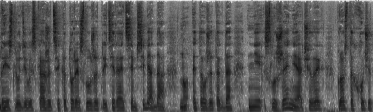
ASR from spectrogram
Но есть люди, вы скажете, которые служат и теряют всем себя, да, но это уже тогда не служение, а человек просто хочет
